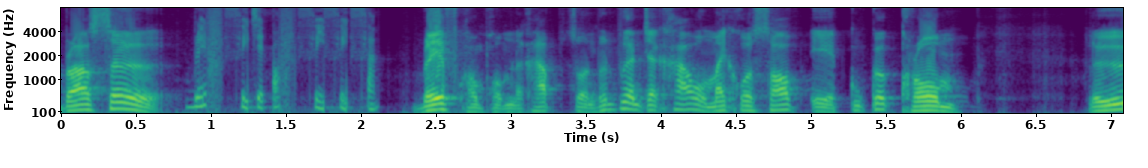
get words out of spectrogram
เบราว์เซอร์ Brave C7 Off C43 Brave ของผมนะครับ ส่วนเพื่อนๆ จะเข้า Microsoft Edge Google Chrome หรือ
